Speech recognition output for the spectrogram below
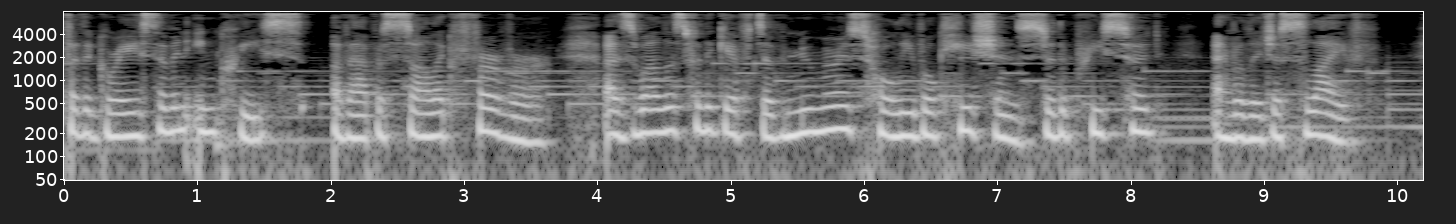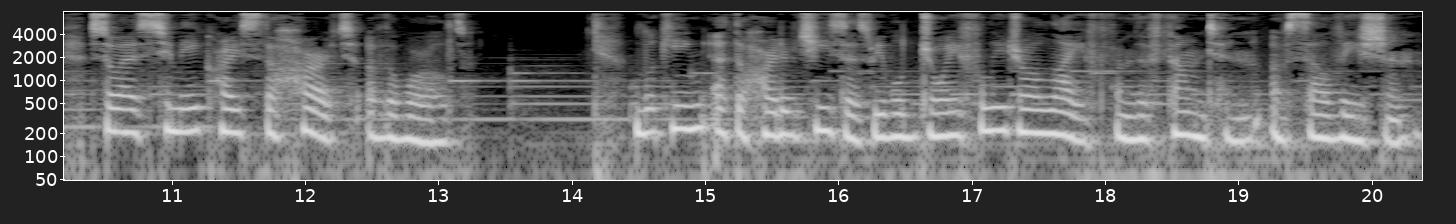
for the grace of an increase of apostolic fervor, as well as for the gift of numerous holy vocations to the priesthood and religious life, so as to make Christ the heart of the world. Looking at the heart of Jesus, we will joyfully draw life from the fountain of salvation.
